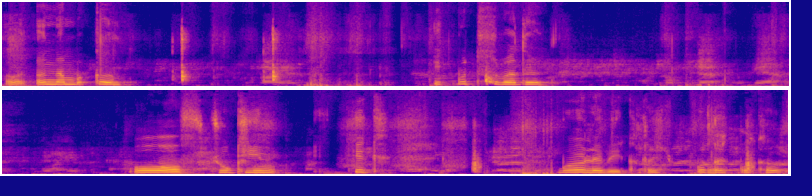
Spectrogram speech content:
Hemen önden bakalım. İlk bu sırada. Of çok iyi. İlk böyle bir kılıç. Da bakalım.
